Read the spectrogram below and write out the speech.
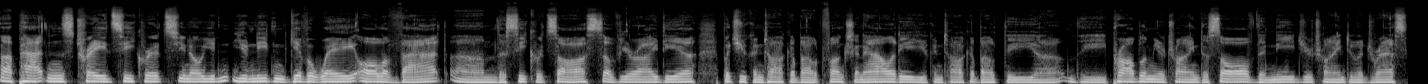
Uh, patents, trade secrets, you know, you, you needn't give away all of that, um, the secret sauce of your idea, but you can talk about functionality, you can talk about the, uh, the problem you're trying to solve, the need you're trying to address,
